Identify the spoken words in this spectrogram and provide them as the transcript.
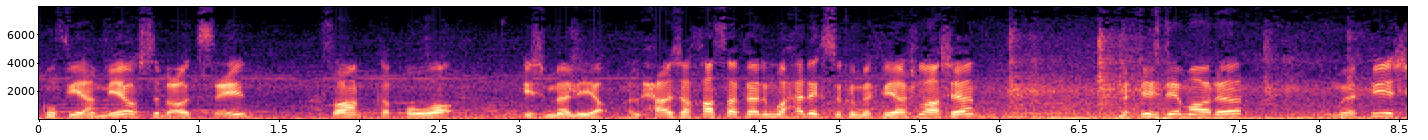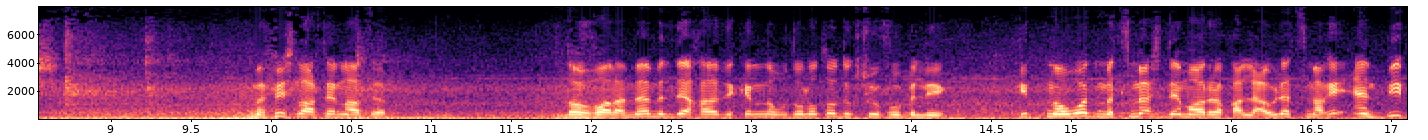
يكون فيها 197 حصان كقوة إجمالية. الحاجة الخاصه في هذا المحرك c'est que ما فيهاش la chaîne ما فيش démarreur وما فيش ما فيش l'alternateur. donc voilà même الداخل هذيك نوضوا l'auto دوك تشوفوا باللي كي تنوض ما تسمعش démarreur يقلع ولا تسمع غير ان bip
